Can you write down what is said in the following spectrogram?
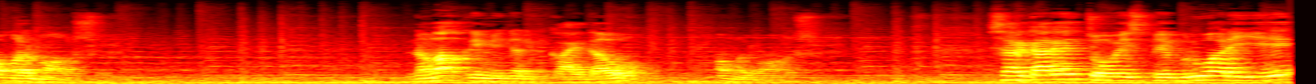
અમલમાં આવશે. નવા ક્રિમિનલ કાયદાઓ અમલમાં આવશે. સરકારે ચોવીસ ફેબ્રુઆરીએ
